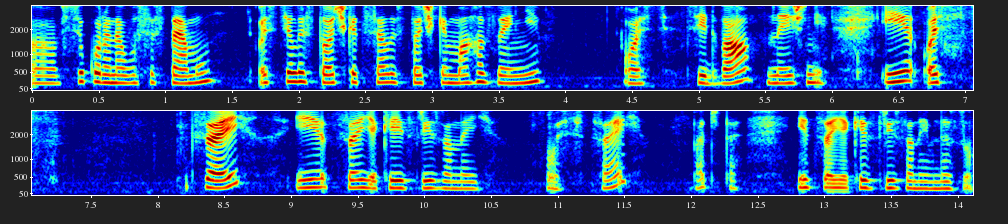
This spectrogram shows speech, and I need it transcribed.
е, всю кореневу систему. Ось ці листочки це листочки магазинні. Ось ці два нижні. І ось цей, і цей, який зрізаний ось цей. Бачите? І цей, який зрізаний внизу.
